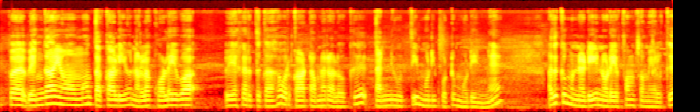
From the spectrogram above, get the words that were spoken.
இப்போ வெங்காயமும் தக்காளியும் நல்லா குலைவாக வேகிறதுக்காக ஒரு கால் டம்ளர் அளவுக்கு தண்ணி ஊற்றி மூடி போட்டு முடின்னு. அதுக்கு முன்னாடி என்னோடய எஃப்எம் சமையலுக்கு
